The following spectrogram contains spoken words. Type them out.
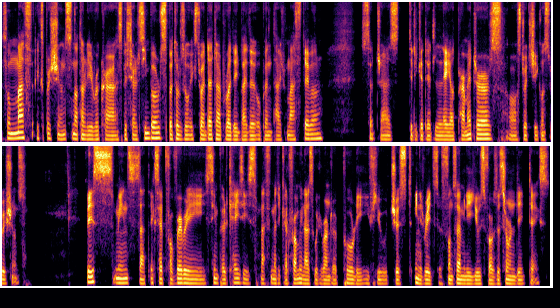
So math expressions not only require special symbols, but also extra data provided by the OpenType math table, such as dedicated layout parameters or stretchy constructions. This means that except for very simple cases, mathematical formulas will render poorly if you just inherit the font family used for the surrounding text.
